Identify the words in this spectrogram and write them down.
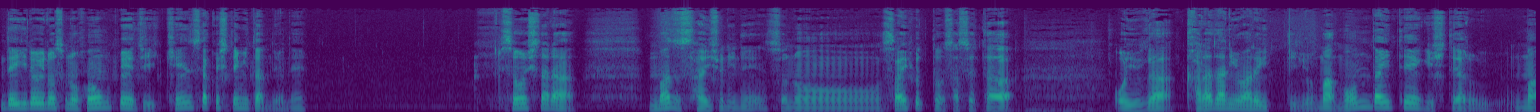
で、いろいろそのホームページ検索してみたんだよね。そうしたら、まず最初にね、その、再沸騰させたお湯が体に悪いっていう、まあ問題定義してある、まあ、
